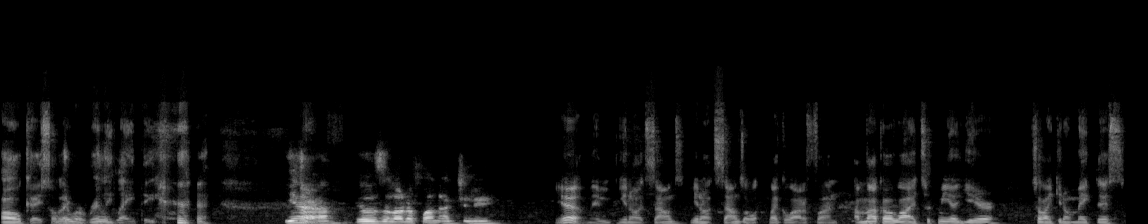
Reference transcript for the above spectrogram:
Oh, okay. So they were really lengthy. Yeah, it was a lot of fun actually. Yeah, and you know, it sounds you know, it sounds like a lot of fun. I'm not gonna lie, it took me a year to like, you know, make this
